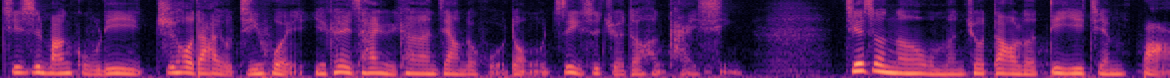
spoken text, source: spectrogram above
其实蛮鼓励，之后大家有机会也可以参与看看这样的活动，我自己是觉得很开心。接着呢，我们就到了第一间 bar，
